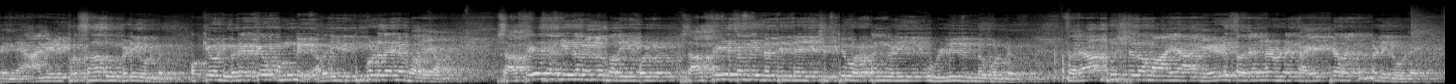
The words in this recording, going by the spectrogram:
പിന്നെ ആനടി പ്രസാദും ഇവിടെയുണ്ട്. ഒക്കെ ഉണ്ട്. ഇവരൊക്കെ ഉണ്ട്. അവർ ഇരുത്തിക്കൊണ്ട് തന്നെ പറയാം. ശാസ്ത്രീയ സംഗീതം എന്ന് പറയുമ്പോൾ ശാസ്ത്രീയ സംഗീതത്തിന്റെ ചുറ്റുവട്ടങ്ങളിൽ ഉള്ളിൽ നിന്നുകൊണ്ട് സ്വരാധിഷ്ഠിതമായ ഏഴ് സ്വരങ്ങളുടെ കയറ്റിറക്കങ്ങളിലൂടെ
